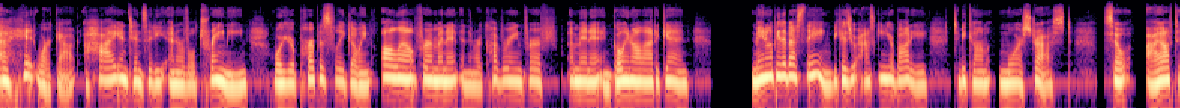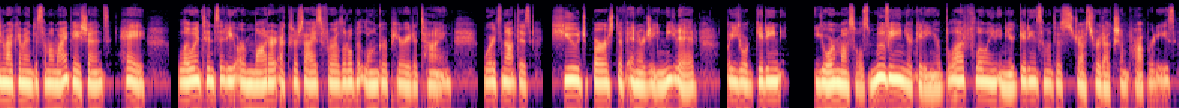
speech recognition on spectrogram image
a HIIT workout, a high intensity interval training where you're purposefully going all out for a minute and then recovering for a, a, minute and going all out again, may not be the best thing because you're asking your body to become more stressed. So, I often recommend to some of my patients hey, low intensity or moderate exercise for a little bit longer period of time, where it's not this huge burst of energy needed, but you're getting your muscles moving, you're getting your blood flowing, and you're getting some of those stress reduction properties.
